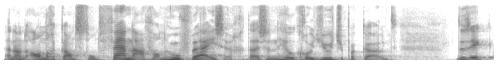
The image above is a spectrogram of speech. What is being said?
en aan de andere kant stond Fenna van Hoefwijzer. Dat is een heel groot YouTube-account. Dus ik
